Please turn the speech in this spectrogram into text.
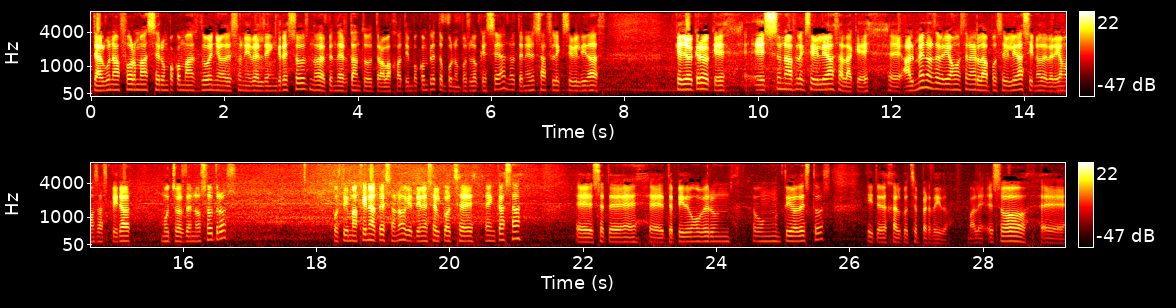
de alguna forma ser un poco más dueño de su nivel de ingresos, no depender tanto de trabajo a tiempo completo, bueno, pues lo que sea, ¿no? Tener esa flexibilidad que yo creo que es una flexibilidad a la que eh, al menos deberíamos tener la posibilidad, si no deberíamos aspirar muchos de nosotros. Pues te imagínate eso, ¿no? Que tienes el coche en casa, eh, se te, eh, te pide Uber un, un tío de estos y te deja el coche perdido, ¿vale? Eso, eh,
